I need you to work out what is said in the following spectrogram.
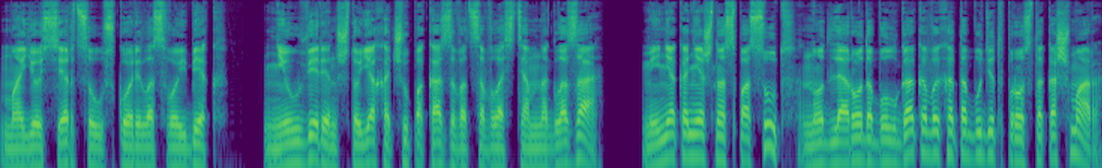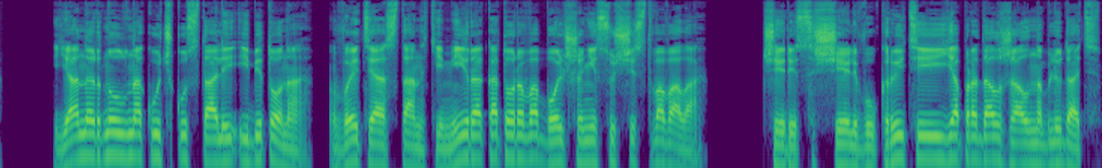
Мое сердце ускорило свой бег. Не уверен, что я хочу показываться властям на глаза, меня, конечно, спасут, но для рода Булгаковых это будет просто кошмар. Я нырнул на кучку стали и бетона, в эти останки мира, которого больше не существовало. Через щель в укрытии я продолжал наблюдать.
